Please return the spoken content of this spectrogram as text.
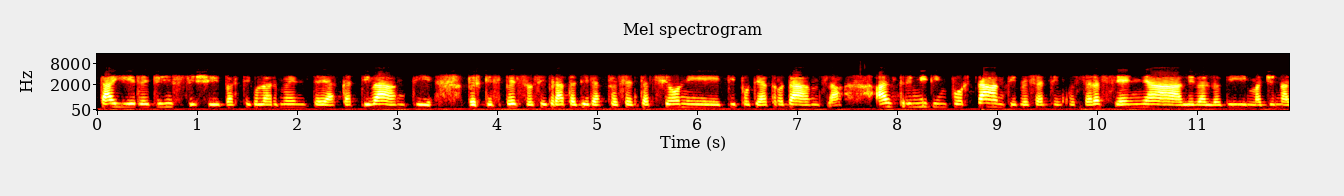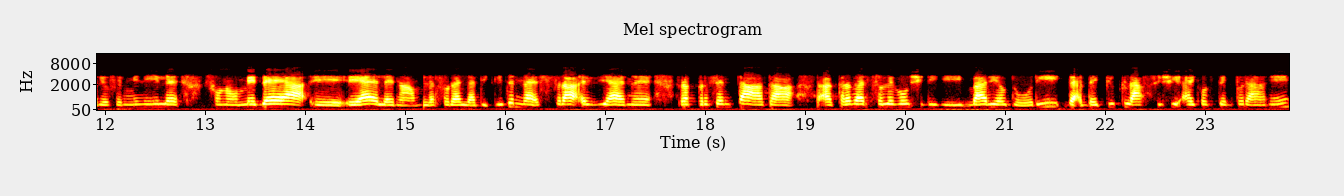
tagli registici particolarmente accattivanti, perché spesso si tratta di rappresentazioni tipo teatro danza. Altri miti importanti presenti in questa rassegna a livello di immaginario femminile sono Medea e, e Elena, la sorella di Clitennestra, e viene rappresentata attraverso le voci di vari autori, da, dai più classici ai contemporanei,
